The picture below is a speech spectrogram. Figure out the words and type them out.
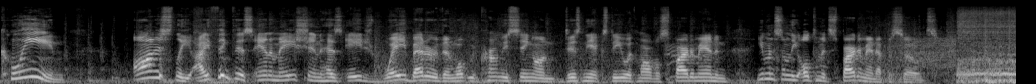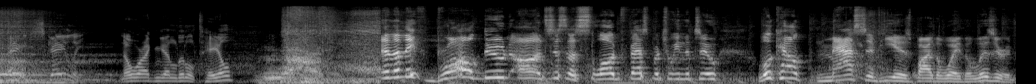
clean. Honestly i think this animation has aged way better than what we're currently seeing on disney xd with marvel spider-man and even some of the ultimate spider-man episodes know where I can get a little tail? And then they brawl, dude. Oh, it's just a slugfest between the two. Look how massive he is, by the way, the lizard.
